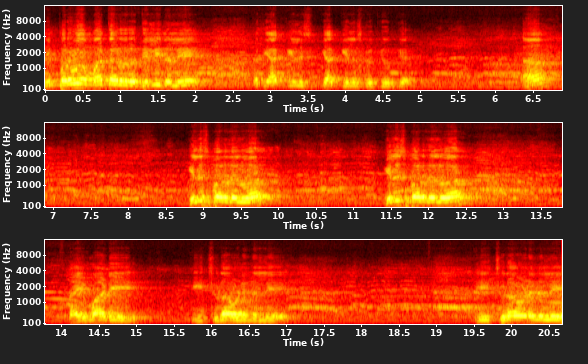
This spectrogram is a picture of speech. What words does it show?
ನಿಮ್ ಪರವಾಗಿ ಮಾತಾಡಿದ್ರ ದಿಲ್ಲಿನಲ್ಲಿ ಅದ್ ಯಾಕೆ ಗೆಲ್ಲಿಸ್ ಯಾಕೆ ಗೆಲ್ಲಿಸ್ಬೇಕು ಇವ್ರಿಗೆ? ಆ? ಗೆಲ್ಲಿಸ್ಬಾರ್ದಲ್ವಾ? ಗೆಲ್ಲಿಸಬಾರ್ದಲ್ವಾ? ದಯಮಾಡಿ ಈ ಚುನಾವಣೆಯಲ್ಲಿ ಈ ಚುನಾವಣೆಯಲ್ಲಿ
